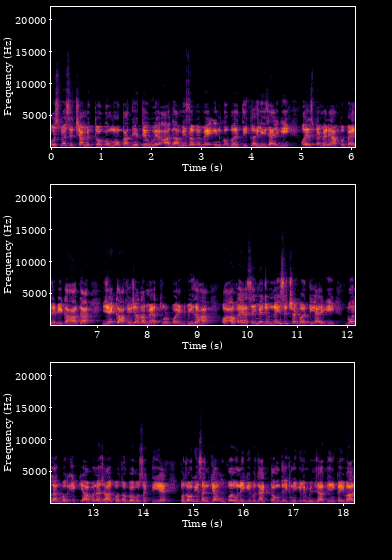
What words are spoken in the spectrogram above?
उस पर शिक्षा मित्रों को मौका देते हुए आगामी समय में इनको भर्ती कर ली जाएगी। और इस पर मैंने आपको पहले भी कहा था, ये काफ़ी ज़्यादा महत्वपूर्ण पॉइंट भी रहा। और अब ऐसे में जो नई शिक्षक भर्ती आएगी, वो लगभग इक्यावन हज़ार पदों पर हो सकती है। पदों की संख्या ऊपर होने की बजाय कम देखने के लिए मिल जाती है कई बार,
